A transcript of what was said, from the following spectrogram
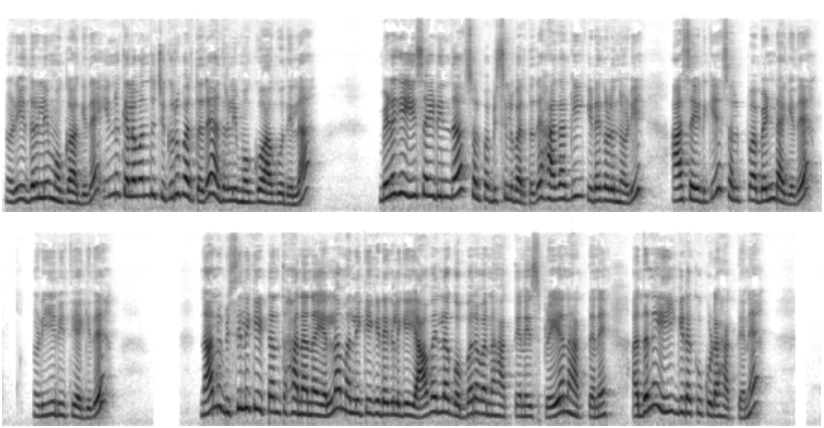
ನೋಡಿ, ಇದರಲ್ಲಿ ಮೊಗ್ಗು ಆಗಿದೆ ಇನ್ನು ಕೆಲವೊಂದು ಚಿಗುರು ಬರ್ತದೆ, ಅದರಲ್ಲಿ ಮೊಗ್ಗು ಆಗುವುದಿಲ್ಲ. ಬೆಳಗ್ಗೆ ಈ ಸೈಡಿಂದ ಸ್ವಲ್ಪ ಬಿಸಿಲು ಬರ್ತದೆ. ಹಾಗಾಗಿ ಗಿಡಗಳು ನೋಡಿ, ಆ ಸೈಡ್ಗೆ ಸ್ವಲ್ಪ ಬೆಂಡಾಗಿದೆ ನೋಡಿ, ಈ ರೀತಿಯಾಗಿದೆ. ನಾನು ಬಿಸಿಲಿಗೆ ಇಟ್ಟಂತಹ ನನ್ನ ಎಲ್ಲ ಮಲ್ಲಿಗೆ ಗಿಡಗಳಿಗೆ ಯಾವೆಲ್ಲ ಗೊಬ್ಬರವನ್ನು ಹಾಕ್ತೇನೆ, ಸ್ಪ್ರೇಯನ್ನು ಹಾಕ್ತೇನೆ, ಅದನ್ನೇ ಈ ಗಿಡಕ್ಕೂ ಕೂಡ ಹಾಕ್ತೇನೆ.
